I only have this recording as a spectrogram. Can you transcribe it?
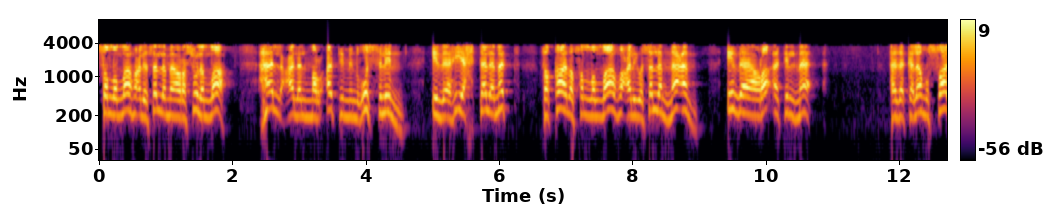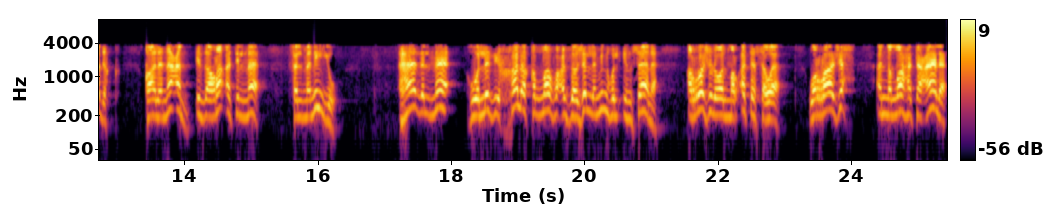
صلى الله عليه وسلم يا رسول الله هل على المرأة من غسل إذا هي احتلمت؟ فقال صلى الله عليه وسلم نعم إذا رأت الماء. هذا كلام الصادق. قال نعم إذا رأت الماء. فالمني هذا الماء هو الذي خلق الله عز وجل منه الإنسان. الرجل والمرأة سواء. والراجح أن الله تعالى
